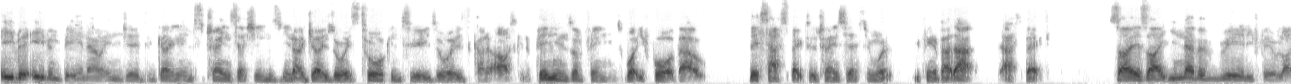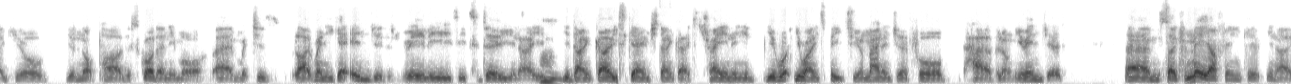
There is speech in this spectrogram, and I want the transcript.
even even being out injured, and going into training sessions, you know, Joe's always talking to you. He's always kind of asking opinions on things, what you thought about this aspect of the training session, what you think about that aspect. So it's like you never really feel like you're you're not part of the squad anymore, um, which is like when you get injured, it's really easy to do. You know, you, mm. you don't go to games, you don't go to training, you, you you won't speak to your manager for however long you're injured. Um, so for me, I think you know,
